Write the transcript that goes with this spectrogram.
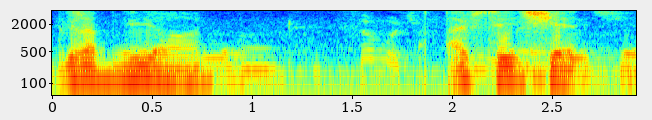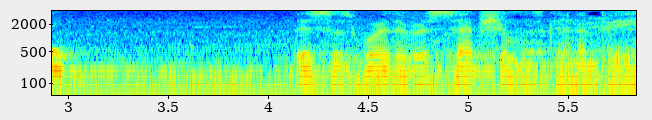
Because I'm Leon. So much I've seen shit. This is where the reception was gonna be.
